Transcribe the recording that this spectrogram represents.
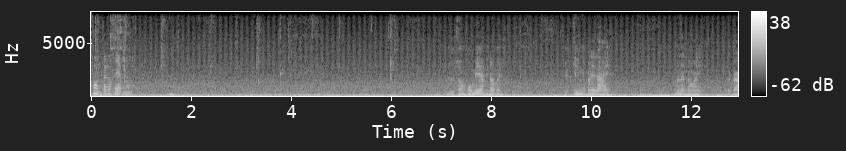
ฮอดแต่กระแสบเนาะอยู่ช่องพ่อแม่พี่น้องเอ้ยกินกับปลาได้มันละน้อย ก็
